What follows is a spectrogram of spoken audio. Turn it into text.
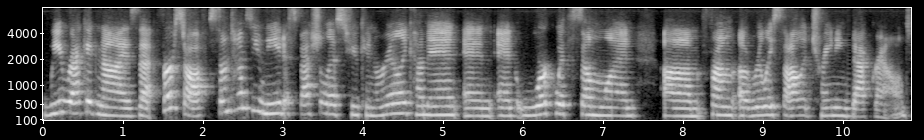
we recognize that first off, sometimes you need a specialist who can really come in and, and work with someone um, from a really solid training background.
